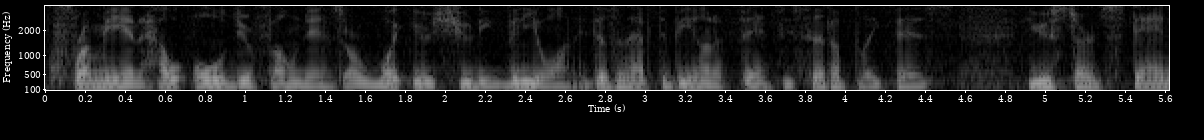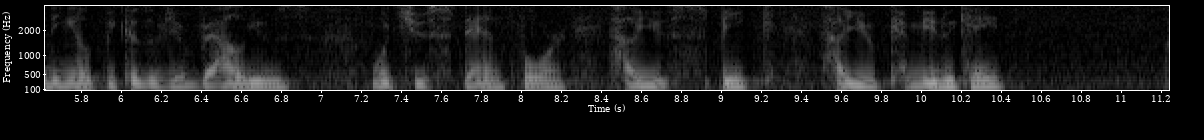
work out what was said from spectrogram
crummy and how old your phone is or what you're shooting video on, it doesn't have to be on a fancy setup like this. You start standing out because of your values, what you stand for, how you speak, how you communicate,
